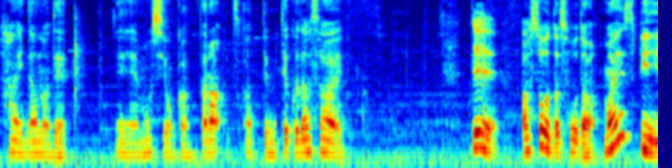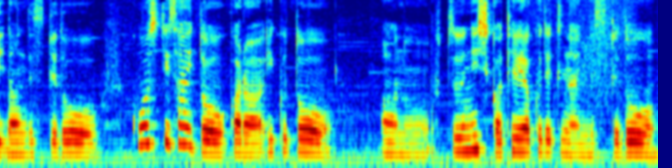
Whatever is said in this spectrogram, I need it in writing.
はいなので、えー、もしよかったら使ってみてください。であそうだそうだ。マイスピなんですけど公式サイトから行くとあの普通にしか契約できないんですけど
